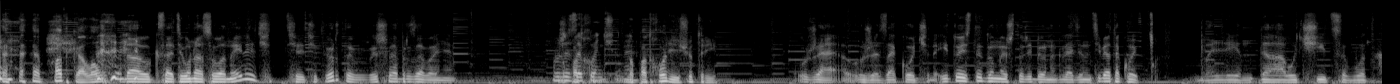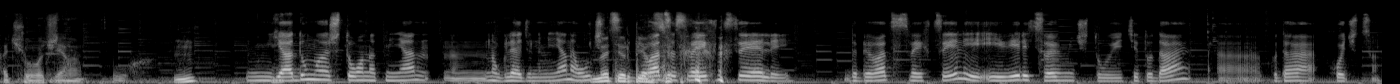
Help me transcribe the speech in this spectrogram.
Подколол. Да, кстати, у нас у Анели четвертое высшее образование. Уже закончено. На подходе еще три. Уже, уже закончено. И то есть ты думаешь, что ребенок, глядя на тебя, такой, блин, да, учиться вот хочу. Точно. Ух. Я думаю, что он от меня, ну, глядя на меня, научится добиваться своих целей. Добиваться своих целей и верить в свою мечту, идти туда, э, куда хочется.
